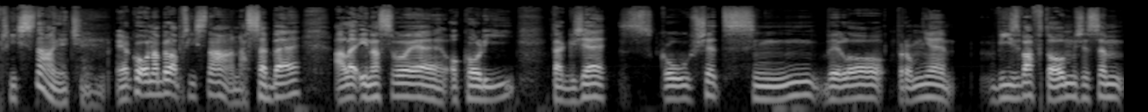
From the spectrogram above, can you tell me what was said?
přísná něčím. Jako ona byla přísná na sebe, ale i na svoje okolí, takže zkoušet s ní bylo pro mě výzva v tom, že jsem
